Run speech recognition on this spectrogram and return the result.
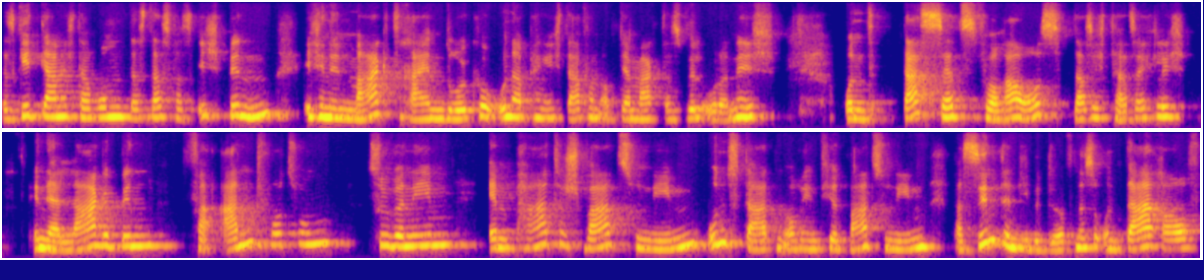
Das geht gar nicht darum, dass das, was ich bin, ich in den Markt reindrücke, unabhängig davon, ob der Markt das will oder nicht. Und das setzt voraus, dass ich tatsächlich in der Lage bin, Verantwortung zu übernehmen, empathisch wahrzunehmen und datenorientiert wahrzunehmen, was sind denn die Bedürfnisse und darauf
